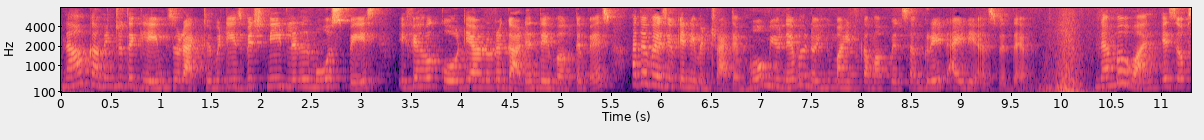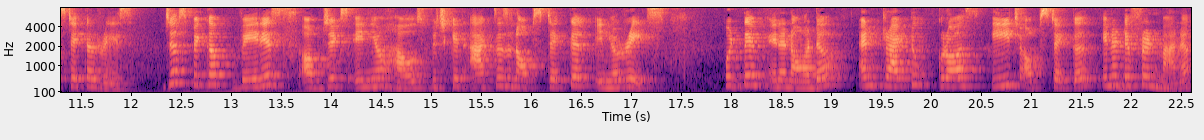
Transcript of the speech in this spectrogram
Now coming to the games or activities which need little more space. If you have a courtyard or a garden they work the best. Otherwise you can even try them home. You never know you might come up with some great ideas with them. Number one is obstacle race. Just pick up various objects in your house which can act as an obstacle in your race. Put them in an order and try to cross each obstacle in a different manner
